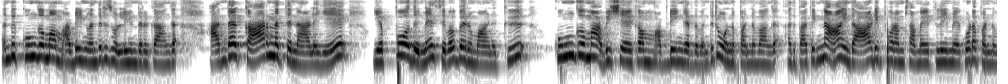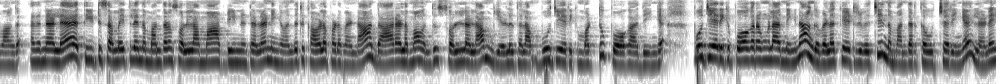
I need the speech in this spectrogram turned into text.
வந்து குங்குமம் அப்படின்னு வந்துட்டு சொல்லியிருந்திருக்காங்க. அந்த காரணத்தினாலேயே எப்போதுமே சிவபெருமானுக்கு குங்கும அபிஷேகம் அப்படிங்கிறது வந்துட்டு ஒன்று பண்ணுவாங்க. அது பார்த்திங்கன்னா இந்த ஆடிப்புறம் சமயத்துலேயுமே கூட பண்ணுவாங்க. அதனால் தீட்டு சமயத்தில் இந்த மந்திரம் சொல்லலாமா அப்படின்னுட்டெல்லாம் நீங்கள் வந்துட்டு கவலைப்பட வேண்டாம். தாராளமாக வந்து சொல்லலாம் எழுதலாம். பூஜை அறைக்கு மட்டும் போகாதீங்க. பூஜை அறைக்கு போகிறவங்களா இருந்தீங்கன்னா அங்கே விளக்கேற்றி வச்சு இந்த மந்திரத்தை உச்சரிங்க. இல்லைன்னா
